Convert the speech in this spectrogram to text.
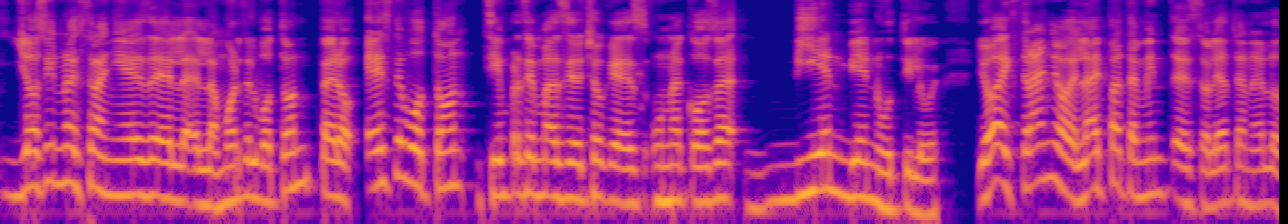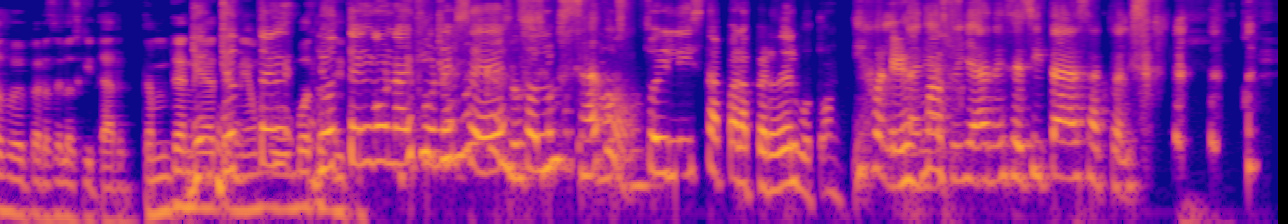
yo sí no extrañé la muerte del botón, pero este botón siempre se me ha hecho que es una cosa bien, bien útil, güey. Yo extraño, el iPad también solía tenerlos, güey, pero se los quitaron. También tenía, yo, tenía un Yo tengo un iPhone SE, solo usado. estoy lista para perder el botón. Híjole, es más, tú ya necesitas actualizar.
